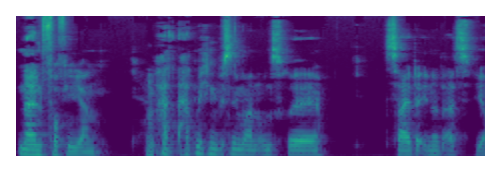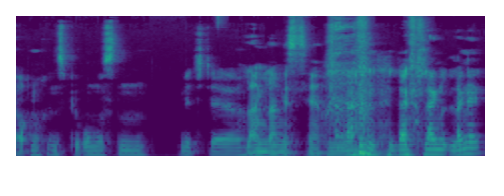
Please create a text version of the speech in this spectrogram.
Nein, vor vier Jahren. Okay. Hat, hat mich ein bisschen immer an unsere Zeit erinnert, als wir auch noch ins Büro mussten mit der. Lang, lang ist es ja. Lang, lang, lang, lange.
